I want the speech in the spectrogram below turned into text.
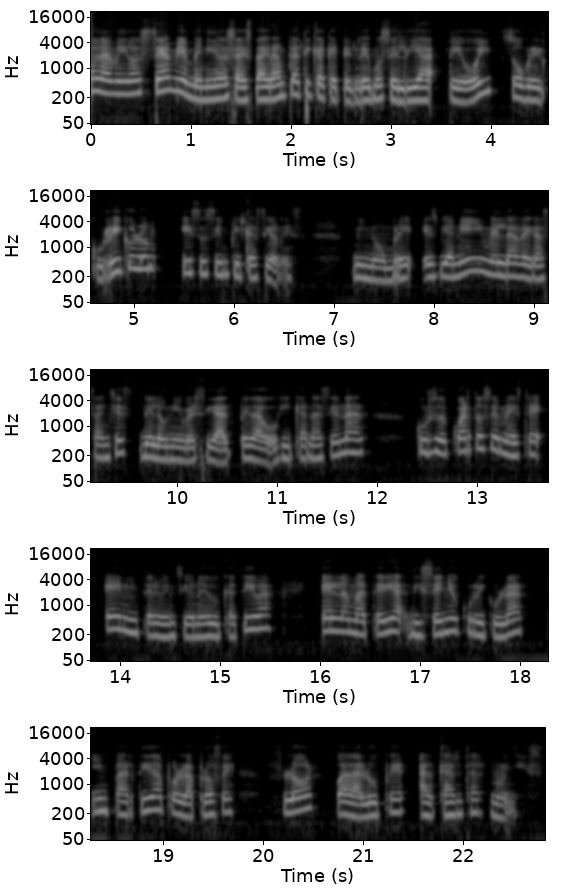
Hola amigos, sean bienvenidos a esta gran plática que tendremos el día de hoy sobre el currículum y sus implicaciones. Mi nombre es Vianney Imelda Vega Sánchez de la Universidad Pedagógica Nacional, curso el cuarto semestre en Intervención Educativa en la materia Diseño Curricular impartida por la profe Flor Guadalupe Alcántar Núñez.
